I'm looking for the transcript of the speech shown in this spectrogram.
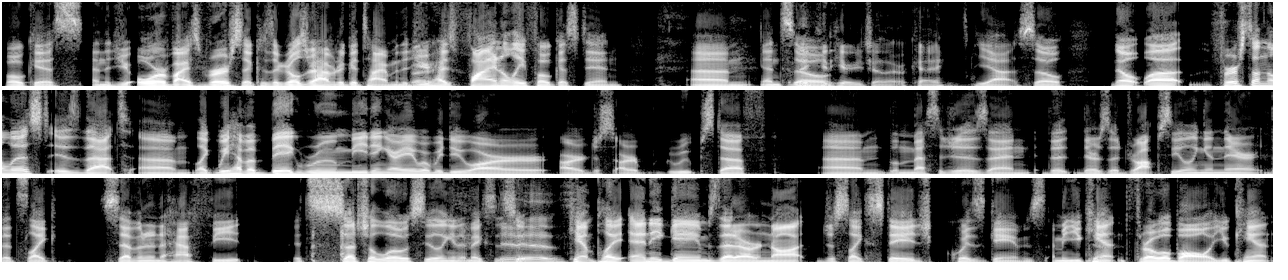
focus, and the or vice versa because the girls are having a good time, and the junior Right. high's finally focused in. Um, and so they so could hear each other. Okay. yeah. So no, uh, first on the list is that um, like we have a big room meeting area where we do our our just our group stuff, um, the messages, and the, there's a drop ceiling in there that's like seven and a half feet. It's such a low ceiling, and it makes it, It so can't play any games that are not just like stage quiz games. I mean, you can't throw a ball, you can't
